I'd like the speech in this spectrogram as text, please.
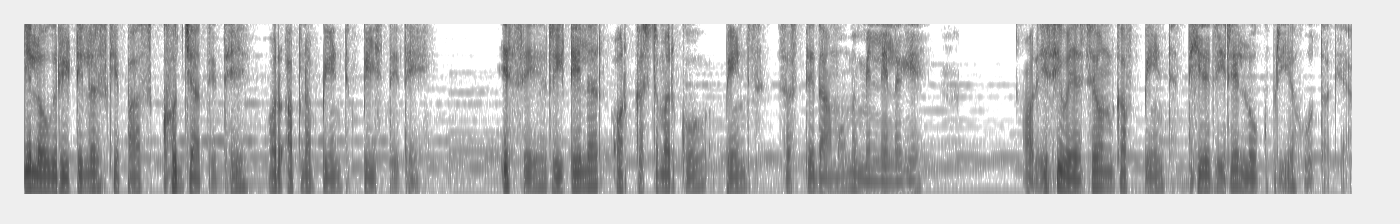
ये लोग रिटेलर्स के पास खुद जाते थे और अपना पेंट बेचते थे। इससे रिटेलर और कस्टमर को पेंट्स सस्ते दामों में मिलने लगे और इसी वजह से उनका पेंट धीरे धीरे लोकप्रिय होता गया।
